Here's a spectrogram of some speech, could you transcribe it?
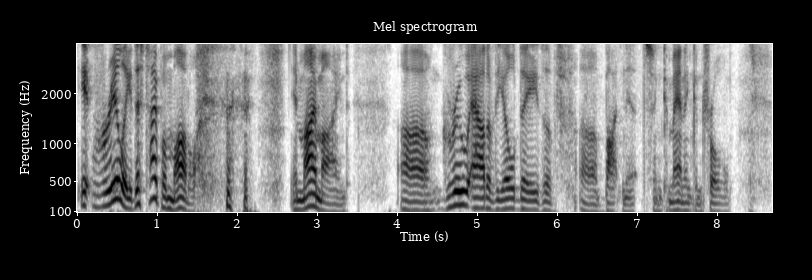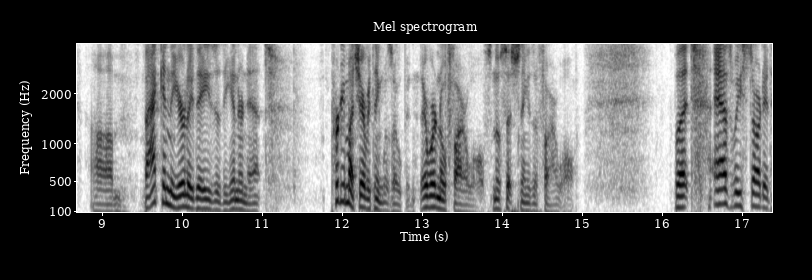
It really, this type of model, in my mind, uh, grew out of the old days of uh, botnets and command and control. Um, back in the early days of the internet, pretty much everything was open. There were no firewalls, no such thing as a firewall. But as we started,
